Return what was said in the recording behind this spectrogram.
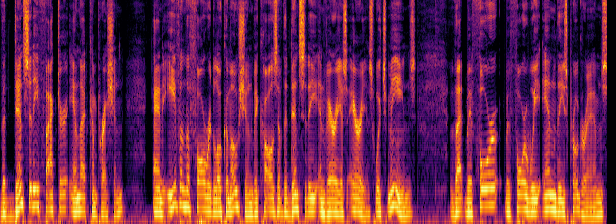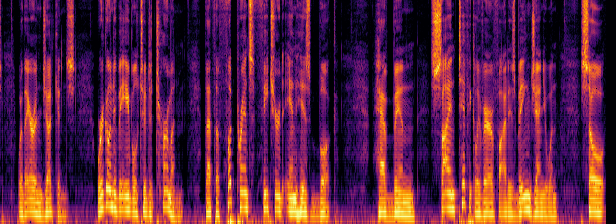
the density factor in that compression, and even the forward locomotion because of the density in various areas, which means that before, before we end these programs with Aaron Judkins, we're going to be able to determine that the footprints featured in his book have been scientifically verified as being genuine. So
